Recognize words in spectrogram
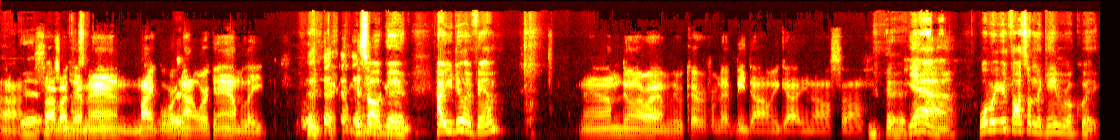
Uh, Yeah, sorry about that, man. Mike work, not working and I'm late. It's all good. How you doing, fam? Man, I'm doing all right. I'm recovering from that beatdown we got, you know. So, Yeah. What were your thoughts on the game, real quick?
